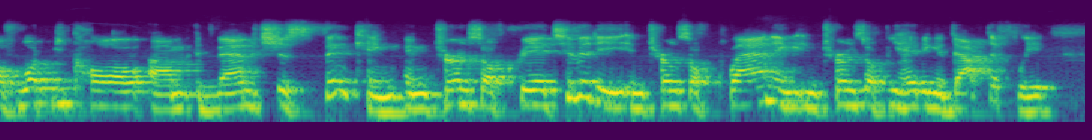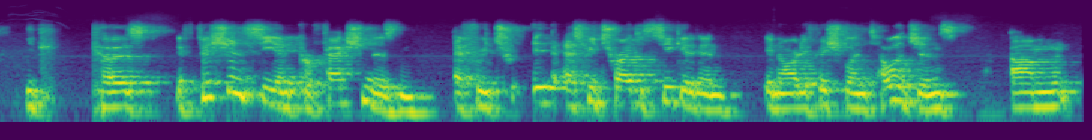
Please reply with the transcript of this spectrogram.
of what we call um, advantageous thinking in terms of creativity, in terms of planning, in terms of behaving adaptively because efficiency and perfectionism, if we tr- as we try to seek it in, in artificial intelligence, um,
